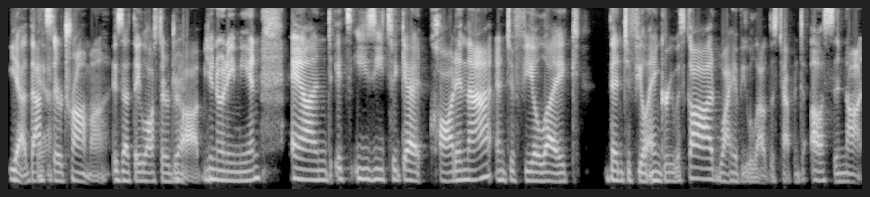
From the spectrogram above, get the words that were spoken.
yeah, that's yeah. their trauma is that they lost their job. You know what I mean? And it's easy to get caught in that and to feel like, then to feel angry with God. Why have you allowed this to happen to us and not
